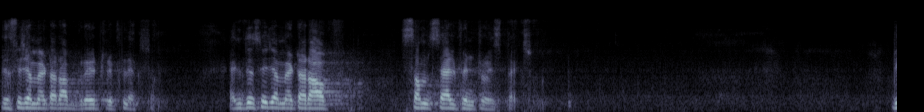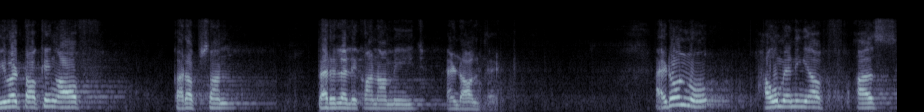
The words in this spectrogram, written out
This is a matter of great reflection. And this is a matter of some self-introspection. We were talking of corruption, parallel economies, and all that. I don't know how many of us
